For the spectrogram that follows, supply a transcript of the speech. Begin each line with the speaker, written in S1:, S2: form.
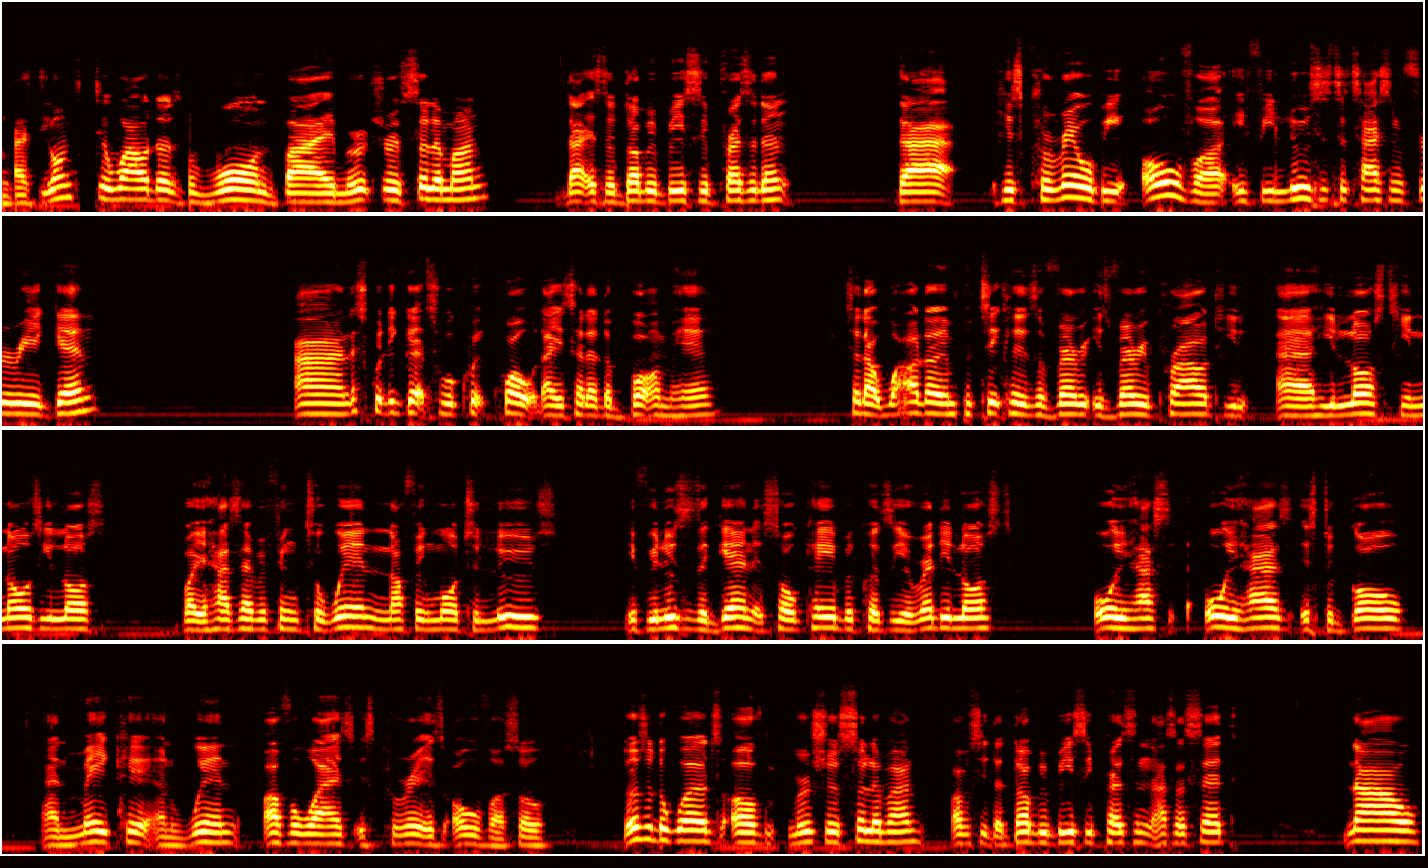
S1: on, guys. Deontay Wilder's warned by Mauricio Sulaimán, that is the WBC president, that his career will be over if he loses to Tyson Fury again. And let's quickly get to a quick quote that he said at the bottom here. So that Wilder in particular is a very is very proud. He uh, he lost. He knows he lost, but he has everything to win, nothing more to lose. If he loses again, it's okay because he already lost. All he has all he has is to go and make it and win. Otherwise, his career is over. So those are the words of Mauricio Sulaimán, obviously the WBC president, as I said. Now,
